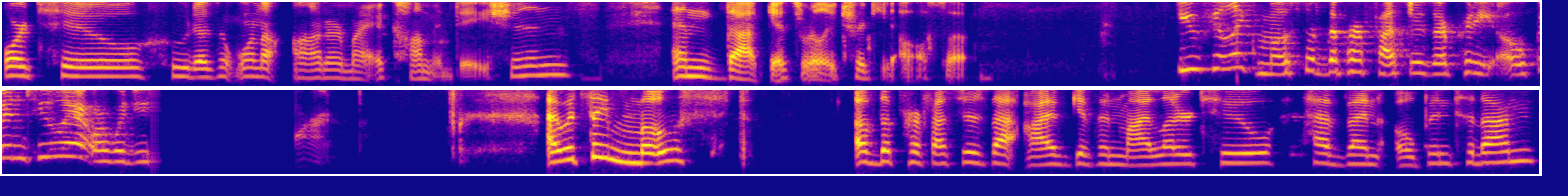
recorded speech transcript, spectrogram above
or two who doesn't want to honor my accommodations, and that gets really tricky also. Do you feel like most of the professors are pretty open to it, or would you? I would say most of the professors that I've given my letter to have been open to them.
